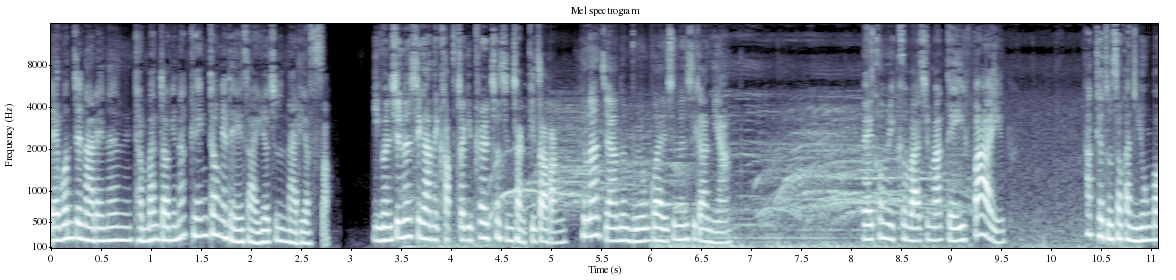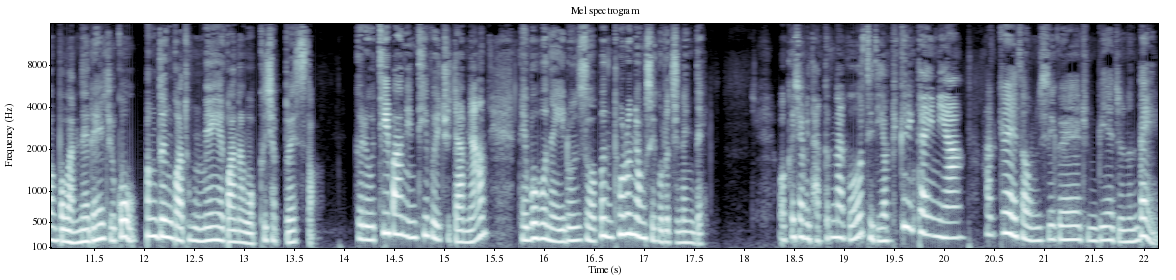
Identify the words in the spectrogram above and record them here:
네 번째 날에는 전반적인 학교 행정에 대해서 알려주는 날이었어. 이건 쉬는 시간에 갑자기 펼쳐진 장기자랑. 흔하지 않은 무용과의 쉬는 시간이야. 웰컴 위크 마지막 데이 5. 학교 도서관 이용 방법 안내를 해주고 평등과 동맹에 관한 워크숍도 했어. 그리고 팁 아닌 팁을 주자면 대부분의 이론 수업은 토론 형식으로 진행돼. 워크숍이 다 끝나고 드디어 피크닉 타임이야. 학교에서 음식을 준비해주는데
